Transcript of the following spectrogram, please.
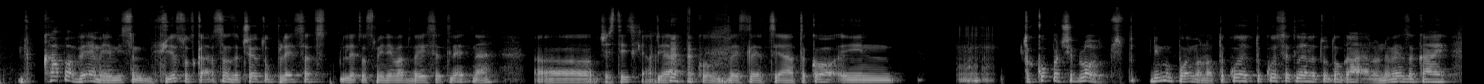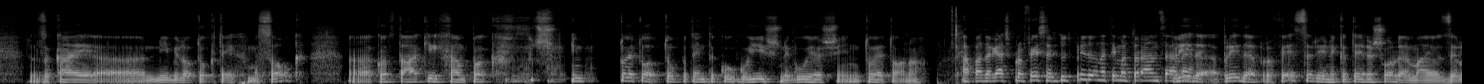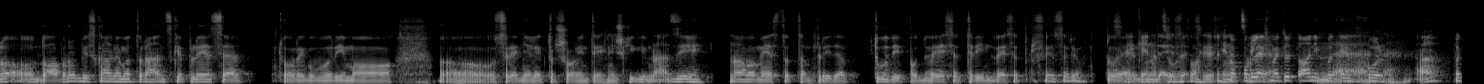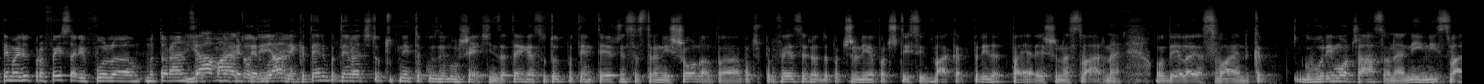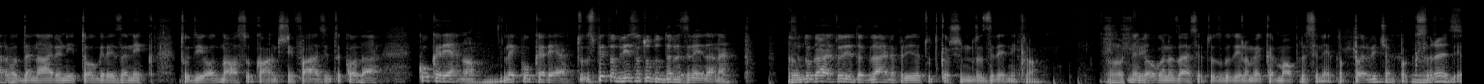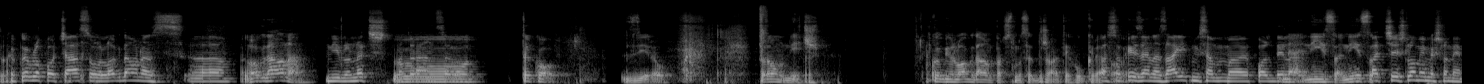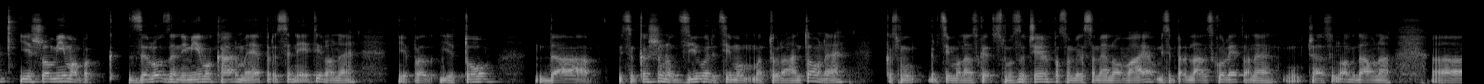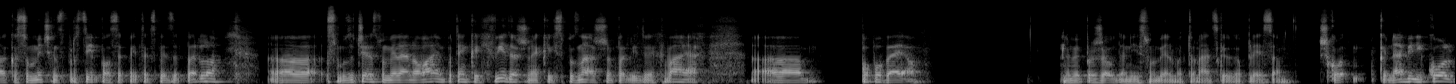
Kaj pa vem, je, mislim, jaz odkar sem začel tu plesati, letos mineva 20 let. Ne, uh, Čestitke. no. ja, tako 20 let, ja, tako in. Tako pač je bilo, nimam pojma, no. tako, je, tako se je tle tudi dogajalo. Ne vem, zakaj, zakaj uh, ni bilo toliko teh masovk uh, kot takih, ampak pač, to je to, to potem tako gojiš, neguješ in to je to. No. A pa drugače profesori tudi pridejo na te maturance? Pridejo, pridejo profesori, nekatere šole imajo zelo dobro obiskane maturantske plese, torej govorimo o, o srednji elektrošoli in tehnički gimnaziji. Novo mesto tam pride tudi po 20-23 profesorjev. To Se je kaj dejstvo. nacuga- se kaj Če tako pogledaš, imajo tudi oni potem Ne, ful. ne. A? Potem imajo tudi profesori ful uh, maturance. Ja, imajo tudi, ja, nekaterim potem več to tudi ni tako zelo všeč in zaradi so tudi potem težnje se strani šol ali pa pač profesorjev, da pač želijo pač tistih dvakrat prideti, pa je rešena stvar, ne, oddelajo svoje. Ker govorimo o času, ne, ni, ni stvar v denarju, ni to, gre za nek tudi odnos v končni fazi. Tako da, kukar je, no, le kukar je. Spet odvisno tudi od razreda, ne. Se dogaja tudi, da kdaj ne pride tudi kakšen razrednik. No. Okay. Nedolgo nazaj se je to zgodilo, me je kar malo presenetilo. Prvič, ampak se je zgodilo. Kako je bilo pa v času lockdowna, z, uh, Lockdowna. ni bilo nič maturancev? O, Tako, zero. Prav nič. Ko je bil lockdown, pač smo se držali teh ukrepov. Pa so kaj za nazaj, mislim, uh, pol dela. Ne, niso, niso. Pa če je šlo mimo, je šlo mimo. Je šlo mimo, ampak zelo zanimivo, kar me je presenetilo, ne, je, pa, je to, da mislim, kakšen odziv recimo maturantov, ne, ko smo recimo lansko leto smo začeli, pa smo imeli samo eno vajo, mislim pred lansko leto, ne, v času lockdowna, uh, ko so mečken sprostili, pa se je petek spet zaprlo, uh, smo začeli, smo imeli eno vajo in potem, ko jih vidiš, ne, ko jih spoznaš na prvih dveh vajah, uh, pa povejo. Nam je pa žal, da nismo imeli maturantskega plesa. Ško, ker ne bi nikoli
